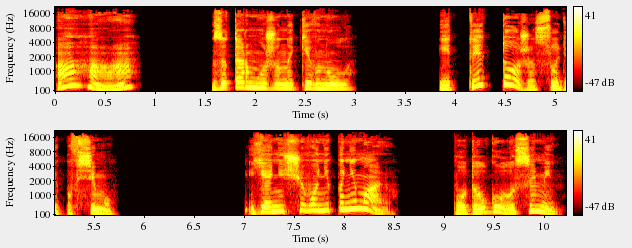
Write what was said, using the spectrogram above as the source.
«Ага», — заторможенно кивнула. «И ты тоже, судя по всему». «Я ничего не понимаю», — подал голос Эмин.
